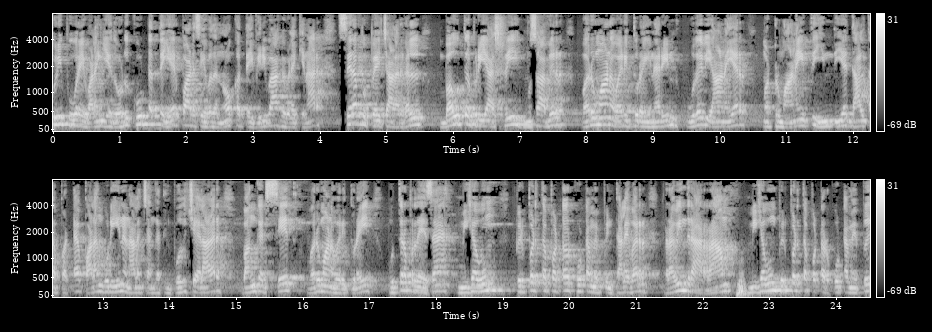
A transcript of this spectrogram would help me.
குறிப்பு உரை வழங்கியதோடு கூட்டத்தை ஏற்பாடு செய்வதன் நோக்கத்தை விரிவாக விளக்கினார். சிறப்பு பேச்சாளர்கள் பௌத்த பிரியா ஸ்ரீ முசாபிர் வருமான வரித்துறையினரின் உதவி ஆணையர் மற்றும் அனைத்து இந்திய தாழ்த்தப்பட்ட பழங்குடியின நலச்சங்கத்தின் பொதுச் செயலாளர் பங்கஜ் சேத் வருமான வரித்துறை உத்தரப்பிரதேச மிகவும் பிற்படுத்தப்பட்டோர் கூட்டமைப்பின் தலைவர் ரவீந்திரா ராம் மிகவும் பிற்படுத்தப்பட்டோர் கூட்டமைப்பு.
